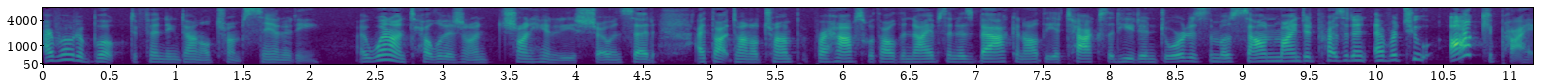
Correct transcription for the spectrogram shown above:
I wrote a book defending Donald Trump's sanity. I went on television on Sean Hannity's show and said I thought Donald Trump, perhaps with all the knives in his back and all the attacks that he'd endured, is the most sound minded president ever to occupy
